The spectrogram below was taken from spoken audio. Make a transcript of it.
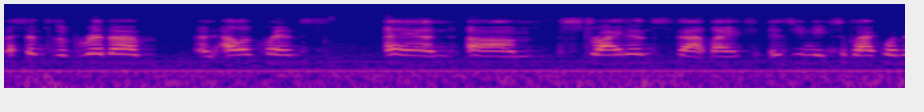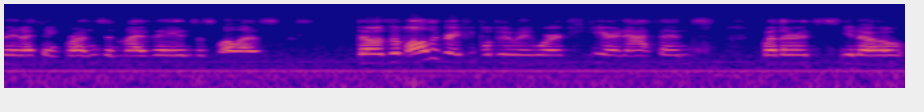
a sense of rhythm and eloquence and um, stridence that like is unique to black women. I think runs in my veins as well as those of all the great people doing work here in Athens, whether it's you know,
